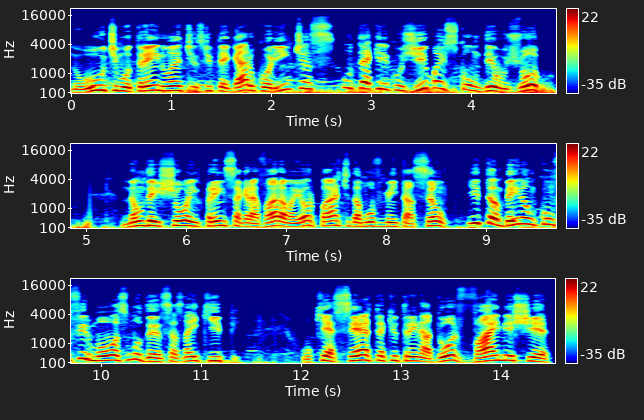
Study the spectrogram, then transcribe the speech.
No último treino antes de pegar o Corinthians, o técnico Giba escondeu o jogo. Não deixou a imprensa gravar a maior parte da movimentação e também não confirmou as mudanças na equipe. O que é certo é que o treinador vai mexer.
